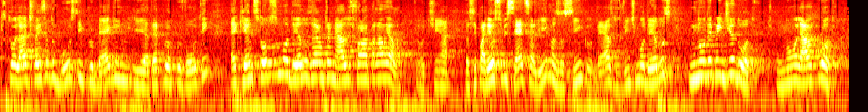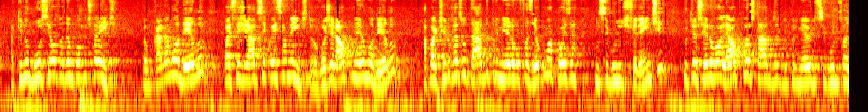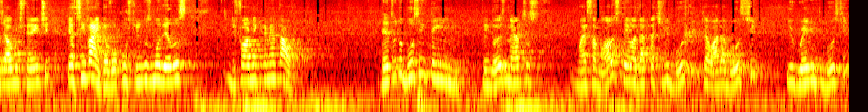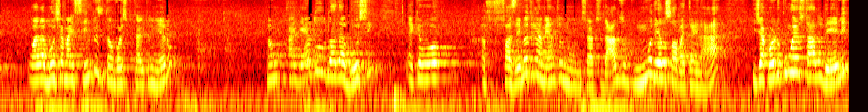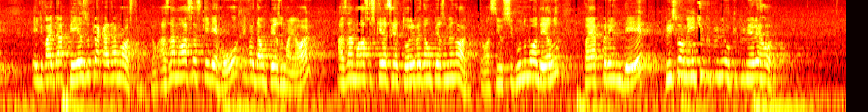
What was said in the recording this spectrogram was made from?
que se tu olhar a diferença do boosting para o bagging e até para o voting, é que antes todos os modelos eram treinados de forma paralela. Então eu, tinha, eu separei os subsets ali, mas os 5, 10, os 20 modelos, um não dependia do outro, tipo, um não olhava para o outro. Aqui no boosting eu vou fazer um pouco diferente. Então cada modelo vai ser gerado sequencialmente. Então eu vou gerar o primeiro modelo, a partir do resultado do primeiro eu vou fazer alguma coisa no segundo diferente, e o terceiro eu vou olhar o resultado do primeiro e do segundo fazer algo diferente, e assim vai. Então eu vou construindo os modelos de forma incremental. Dentro do boosting tem, tem dois métodos mais famosos, tem o Adaptative Boosting, que é o AdaBoost, e o Gradient Boosting. O AdaBoost é mais simples, então vou explicar ele primeiro. Então, a ideia do, do AdaBoost é que eu vou fazer meu treinamento em certos dados, um modelo só vai treinar, e de acordo com o resultado dele, ele vai dar peso para cada amostra. Então, as amostras que ele errou, ele vai dar um peso maior, as amostras que ele acertou, ele vai dar um peso menor. Então, assim, o segundo modelo vai aprender principalmente o que o primeiro, o que o primeiro errou.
